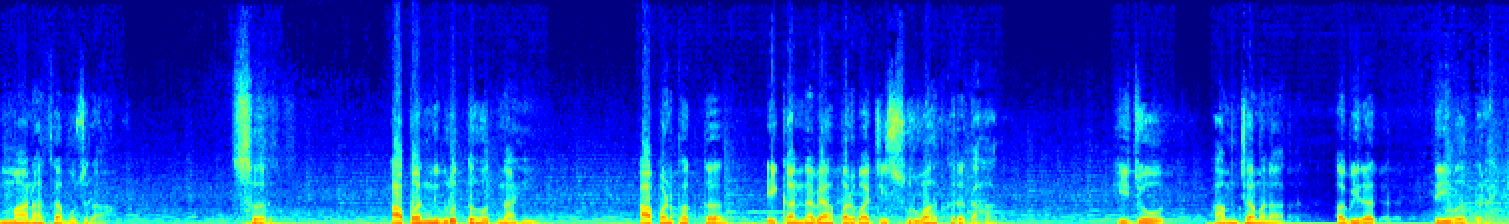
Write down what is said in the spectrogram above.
मानाचा मुजरा. सर आपण निवृत्त होत नाही. आपण फक्त एका नव्या पर्वाची सुरुवात करत आहात. ही ज्योत आमच्या मनात अविरत तेवत राहील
